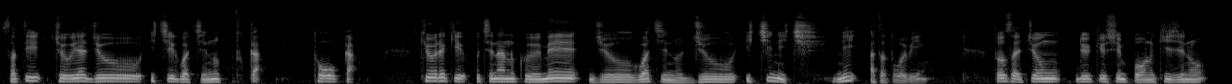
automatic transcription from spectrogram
さて昼夜11月のとか10日旧暦うちなぬくめ10月の11日にあたとびん。東西中琉球新報の記事の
